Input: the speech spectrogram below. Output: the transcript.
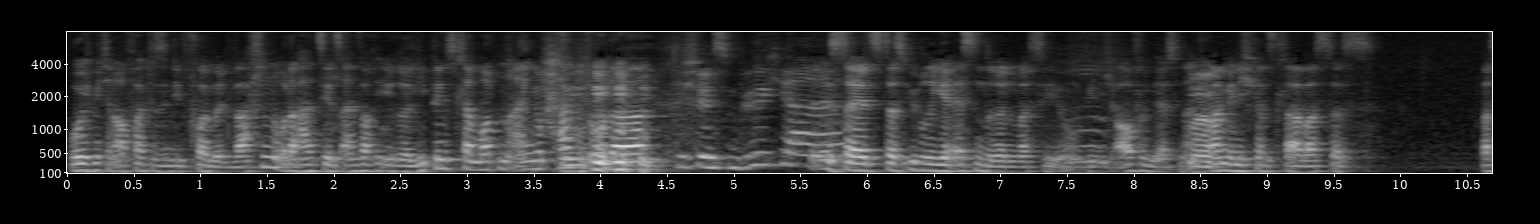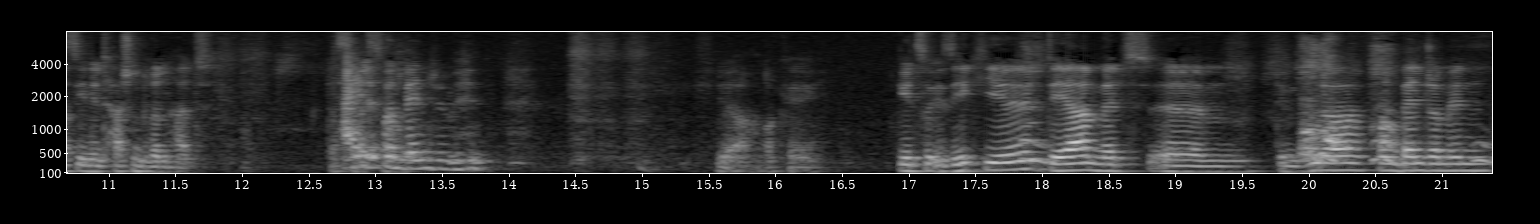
Wo ich mich dann auch fragte, sind die voll mit Waffen oder hat sie jetzt einfach ihre Lieblingsklamotten eingepackt oder Die schönsten Bücher. ist da jetzt das übrige Essen drin, was sie irgendwie nicht aufgegessen hat? Ja. War mir nicht ganz klar, was das, was sie in den Taschen drin hat. Das Teile von Benjamin. Ja, okay. Geht zu Ezekiel, der mit ähm, dem Bruder von Benjamin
